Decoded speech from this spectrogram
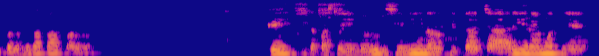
Bukan untuk apa-apa loh. Oke kita pastiin dulu di sini. Lalu kita cari remote-nya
